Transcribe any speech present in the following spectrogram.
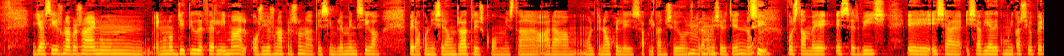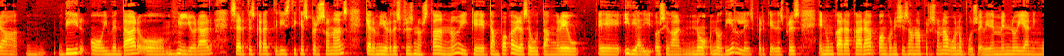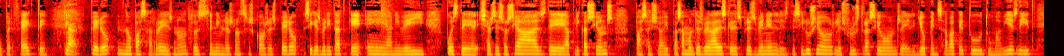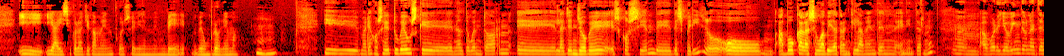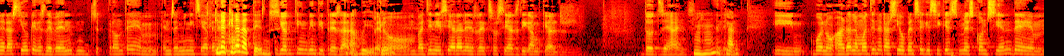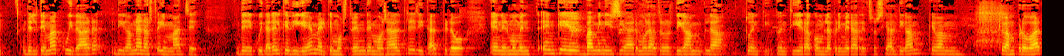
Ja siguis una persona en un, en un objectiu de fer-li mal o sigues una persona que simplement siga per a conèixer a uns altres, com està ara molt en auge les aplicacions per a Mhm. conèixer gent, no? Sí. pues també es serveix eh, eixa, eixa via de comunicació per a dir o inventar o millorar certes característiques personals que a lo millor després no estan, no? I que tampoc haurà sigut tan greu eh, ideali o sigui, no, no dir-les, perquè després en un cara a cara, quan coneixes a una persona, bueno, pues, evidentment no hi ha ningú perfecte, Clar. però no passa res, no? Tots tenim les nostres coses, però sí que és veritat que eh, a nivell pues, de xarxes socials, d'aplicacions, passa això, i passa moltes vegades que després venen les desil·lusions, les frustracions, el jo pensava que tu, tu m'havies dit, i, i ahí psicològicament, pues, evidentment, ve, ve un problema. Uh -huh. I, Maria José, tu veus que en el teu entorn eh, la gent jove és conscient d'esperits de, o, o aboca la seva vida tranquil·lament en, en internet? Um, a veure, jo vinc d'una generació que des de ben hem, ens hem iniciat en Quina- el quina edat tens? Jo en tinc 23 ara, Vull dir però em vaig iniciar a les redes socials, diguem que als 12 anys. Mhm, En- clar. I, bueno, ara la meva generació pensa que sí que és més conscient de, del tema cuidar, diguem, la nostra imatge de cuidar el que diguem, el que mostrem de nosaltres i tal, però en el moment en què vam iniciar nosaltres, diguem, la 20, 20 era com la primera red social, diguem, que vam, que vam provar,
